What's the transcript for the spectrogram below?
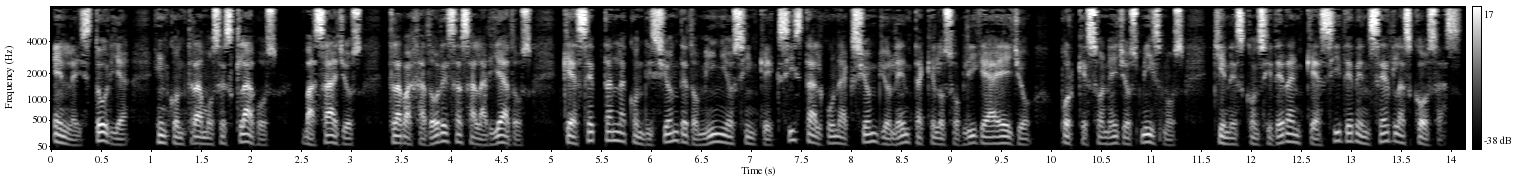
En la historia, encontramos esclavos, vasallos, trabajadores asalariados, que aceptan la condición de dominio sin que exista alguna acción violenta que los obligue a ello, porque son ellos mismos, quienes consideran que así deben ser las cosas.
